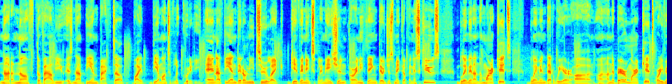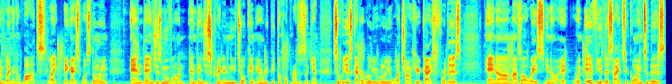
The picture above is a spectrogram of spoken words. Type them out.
not enough. The value is not being backed up by the amount of liquidity. And at the end they don't need to like give any explanation or anything. They'll just make up an excuse blame it on the market blaming that we are uh, on the bear market or even blaming a bots like big eyes was doing and then just move on and then just create a new token and repeat the whole process again. So we just got to really really watch out here guys for this. And um, as always you know if, when if you decide to go into this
